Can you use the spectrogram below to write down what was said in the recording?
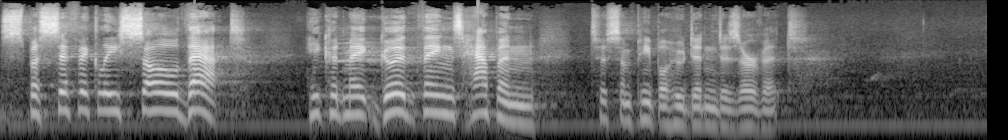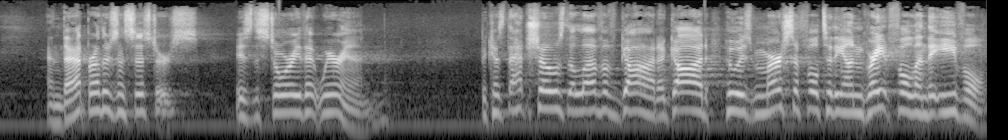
specifically so that he could make good things happen to some people who didn't deserve it. And that, brothers and sisters, is the story that we're in because that shows the love of God, a God who is merciful to the ungrateful and the evil.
